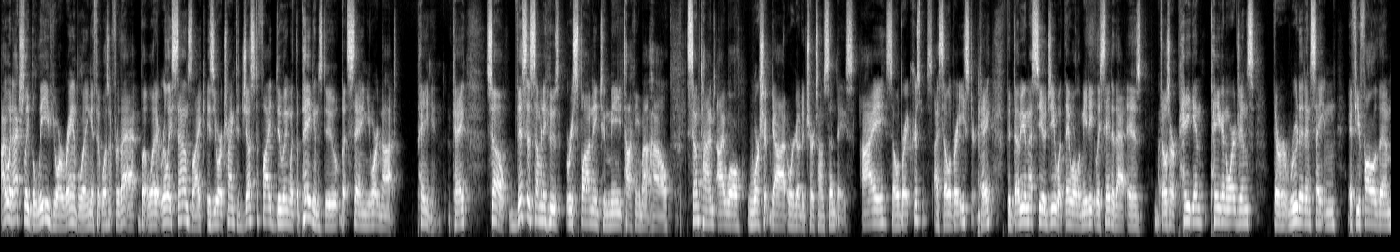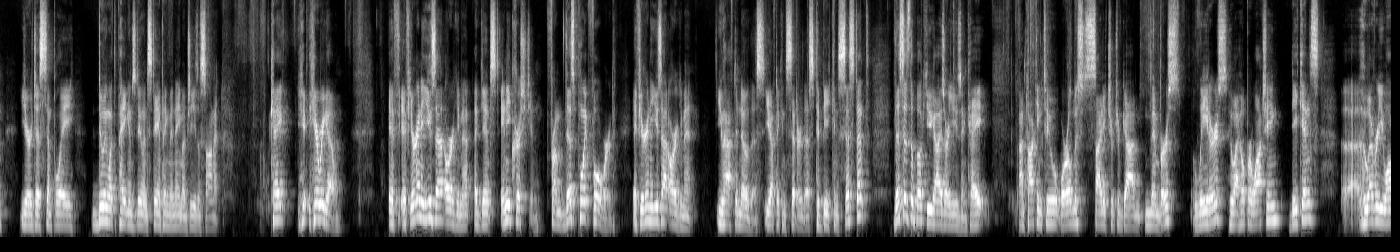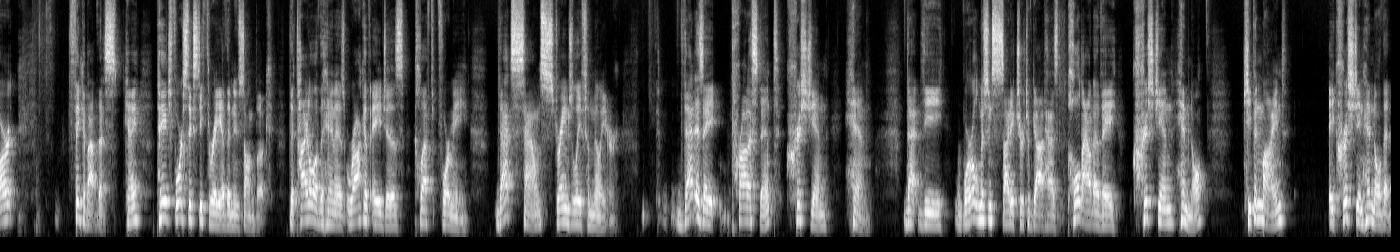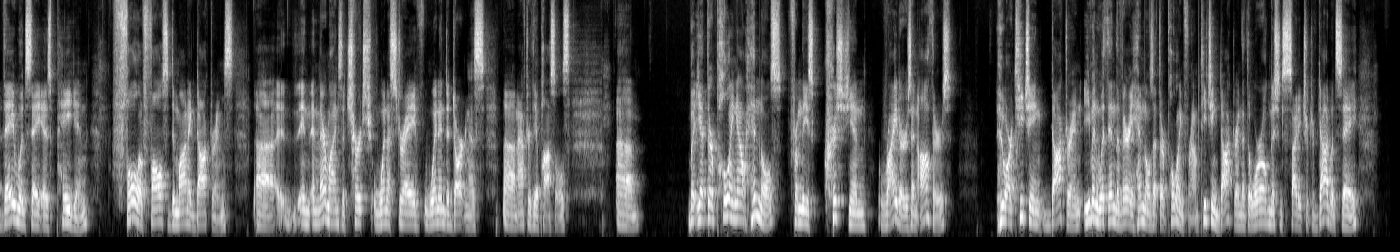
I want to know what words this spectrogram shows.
I would actually believe you're rambling if it wasn't for that, but what it really sounds like is you are trying to justify doing what the pagans do, but saying you are not pagan, okay? So this is somebody who's responding to me talking about how sometimes I will worship God or go to church on Sundays. I celebrate Christmas. I celebrate Easter, okay? The WMSCOG, what they will immediately say to that is those are pagan, pagan origins. They're rooted in Satan. If you follow them, you're just simply doing what the pagans do and stamping the name of Jesus on it. Okay, here we go. If, if you're going to use that argument against any Christian from this point forward, if you're going to use that argument, you have to know this. You have to consider this to be consistent. This is the book you guys are using, okay? I'm talking to World Mission Society Church of God members, leaders who I hope are watching, deacons, uh, whoever you are. Think about this, okay? Page 463 of the New Songbook. The title of the hymn is Rock of Ages, Cleft for Me. That sounds strangely familiar. That is a Protestant Christian hymn that the World Mission Society Church of God has pulled out of a Christian hymnal. Keep in mind, a Christian hymnal that they would say is pagan, full of false demonic doctrines uh, in, in their minds, the church went astray, went into darkness um, after the apostles. Um, but yet they're pulling out hymnals from these Christian writers and authors who are teaching doctrine, even within the very hymnals that they're pulling from, teaching doctrine that the World Mission Society Church of God would say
